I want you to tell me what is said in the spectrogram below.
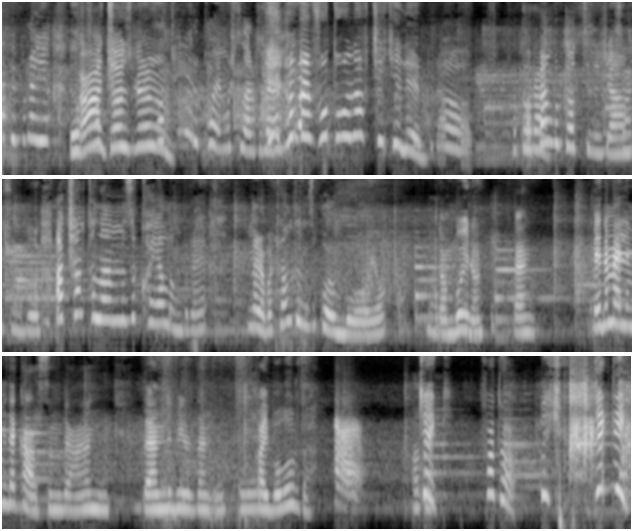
Abi burayı e, Aa gözlüğüm. foto yeri koymuşlar buraya. Hemen fotoğraf çekelim. Bırak. Fotoğraf. Ben burada oturacağım. Sen şurada otur. Aa, çantalarımızı koyalım buraya. Merhaba çantanızı koyun buraya. Tamam buyurun. Ben benim elimde kalsın. Ben ben de birden Evet. kaybolur da. Abi, Çek. Foto. Çektik.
